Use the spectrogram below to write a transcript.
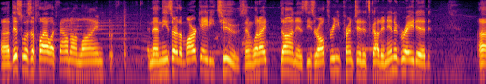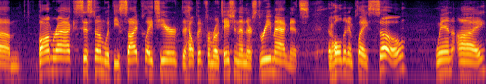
Uh, this was a file I found online. And then these are the Mark 82s. And what I've done is these are all 3D printed. It's got an integrated um, bomb rack system with these side plates here to help it from rotation. Then there's three magnets that hold it in place. So when I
